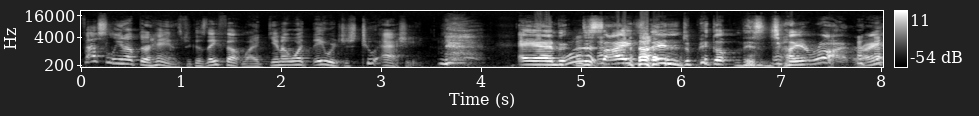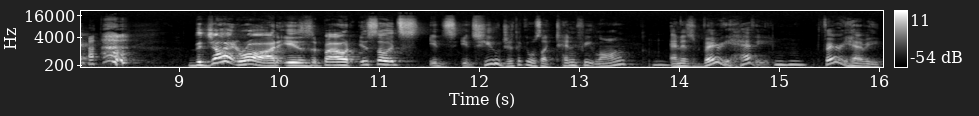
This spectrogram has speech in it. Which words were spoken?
Vaseline up their hands because they felt like you know what they were just too ashy, and decides then to pick up this giant rod. Right. The giant rod is about so it's it's it's huge. I think it was like ten feet long, mm-hmm. and it's very heavy, mm-hmm. very heavy.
